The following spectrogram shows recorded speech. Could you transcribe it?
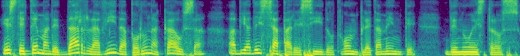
Este tema de dar la vida por una causa había desaparecido completamente de nuestros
